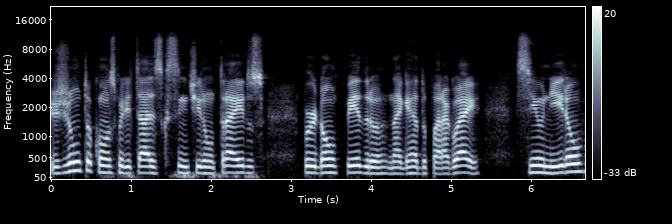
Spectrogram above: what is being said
junto com os militares que se sentiram traídos por Dom Pedro na Guerra do Paraguai, se uniram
